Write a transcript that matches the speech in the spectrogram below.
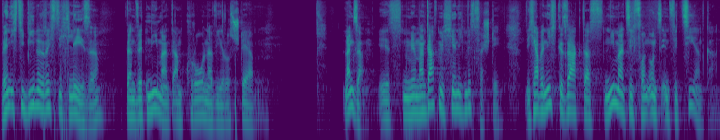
Wenn ich die Bibel richtig lese, dann wird niemand am Coronavirus sterben. Langsam, jetzt, man darf mich hier nicht missverstehen. Ich habe nicht gesagt, dass niemand sich von uns infizieren kann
